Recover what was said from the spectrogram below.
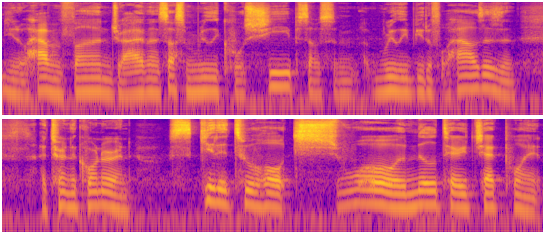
you know, having fun driving. I saw some really cool sheep, saw some really beautiful houses, and I turned the corner and skidded to a halt whoa, the military checkpoint,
